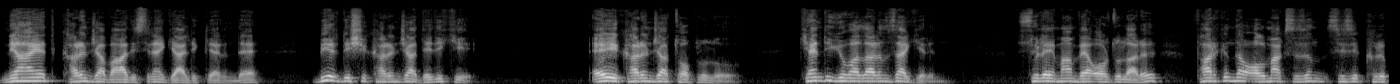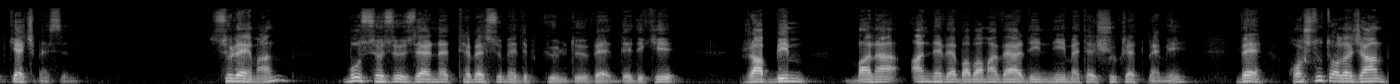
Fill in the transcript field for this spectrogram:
Nihayet Karınca Vadisi'ne geldiklerinde bir dişi karınca dedi ki, Ey karınca topluluğu, kendi yuvalarınıza girin. Süleyman ve orduları farkında olmaksızın sizi kırıp geçmesin. Süleyman bu sözü üzerine tebessüm edip güldü ve dedi ki, "... Rabbim bana anne ve babama verdiğin nimete şükretmemi ve hoşnut olacağın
